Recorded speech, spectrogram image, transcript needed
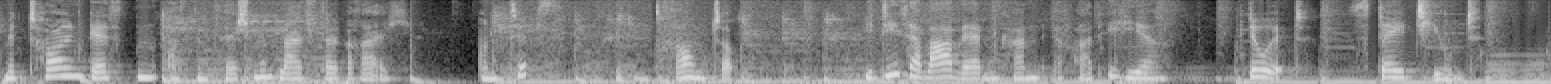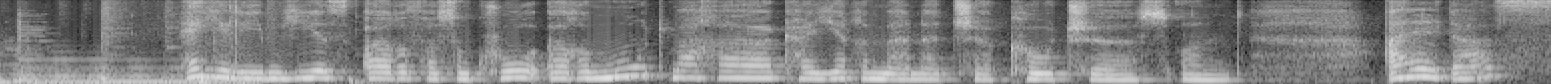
Mit tollen Gästen aus dem Fashion- und Lifestyle-Bereich. Und Tipps für den Traumjob. Wie dieser wahr werden kann, erfahrt ihr hier. Do it. Stay tuned. Hey ihr Lieben, hier ist eure Voss Co., eure Mutmacher, Karrieremanager, Coaches und all das,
